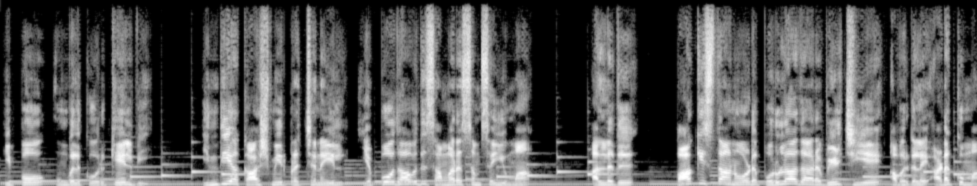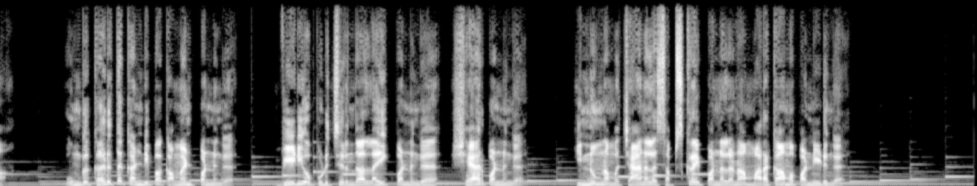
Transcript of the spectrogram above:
இப்போ உங்களுக்கு ஒரு கேள்வி. இந்தியா காஷ்மீர் பிரச்சனையில் எப்போதாவது சமரசம் செய்யுமா? அல்லது பாகிஸ்தானோட பொருளாதார வீழ்ச்சியே அவர்களை அடக்குமா? உங்க கருத்தை கண்டிப்பா கமெண்ட் பண்ணுங்க. வீடியோ பிடிச்சிருந்தா லைக் பண்ணுங்க ஷேர் பண்ணுங்க. இன்னும் நம்ம சேனலை சப்ஸ்கிரைப் பண்ணலனா மறக்காம பண்ணிடுங்க.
